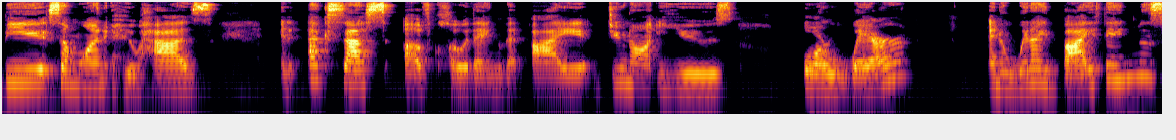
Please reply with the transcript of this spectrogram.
be someone who has an excess of clothing that I do not use or wear. And when I buy things,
